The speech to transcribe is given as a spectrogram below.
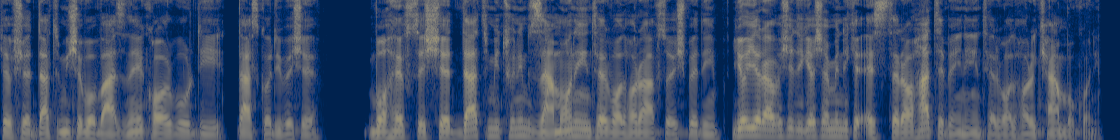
که شدت میشه با وزنه کاربردی دستکاری بشه. با حفظ شدت می‌تونیم زمان interval ها رو افزایش بدیم. یا یه روش دیگه هم اینه که استراحت بین interval ها رو کم بکنیم.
